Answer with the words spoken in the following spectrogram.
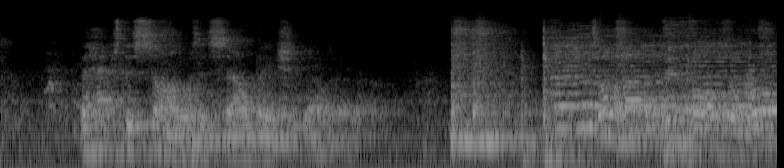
Perhaps this song was its salvation, though. It's all about the pitfalls of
